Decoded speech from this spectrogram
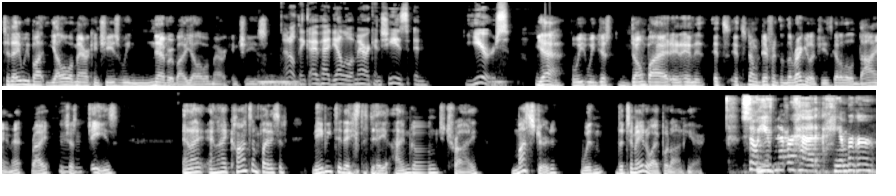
today we bought yellow American cheese. We never buy yellow American cheese. I don't think I've had yellow American cheese in years. Yeah, we we just don't buy it, and, and it, it's it's no different than the regular cheese. It's got a little dye in it, right? It's just mm-hmm. cheese. And I and I contemplated. I said maybe today's the day I'm going to try mustard with the tomato I put on here. So you've never had a hamburger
